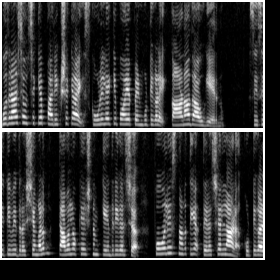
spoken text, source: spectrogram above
ബുധനാഴ്ച ഉച്ചയ്ക്ക് പരീക്ഷയ്ക്കായി സ്കൂളിലേക്ക് പോയ പെൺകുട്ടികളെ കാണാതാവുകയായിരുന്നു. സി സി ടി വി ദൃശ്യങ്ങളും ടവർ ലൊക്കേഷനും കേന്ദ്രീകരിച്ച് പോലീസ് നടത്തിയ തിരച്ചിലിലാണ് കുട്ടികൾ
